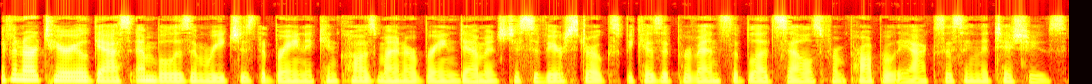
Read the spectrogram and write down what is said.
If an arterial gas embolism reaches the brain, it can cause minor brain damage to severe strokes because it prevents the blood cells from properly accessing the tissues.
